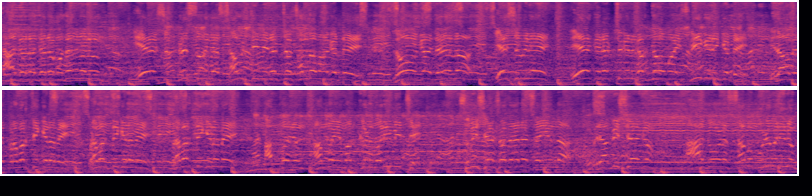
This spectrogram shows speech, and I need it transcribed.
സകല ജനപദങ്ങളും യേശു ക്രിസ്തുവിന്റെ സൗജന്യ രക്ഷ സ്വന്തമാകട്ടെ. ലോക ജനത യേശുവിനെ ഏക രക്ഷകന് കർത്താവുമായി സ്വീകരിക്കട്ടെ. പിതാവെ പ്രവർത്തിക്കണമേ പ്രവർത്തിക്കണമേ പ്രവർത്തിക്കണമേ. അപ്പനും അമ്മയും മക്കളും ഒരുമിച്ച് സുവിശേഷ വേല ചെയ്യുന്ന ഒരു അഭിഷേകം ആഗോള സഭ മുഴുവനിലും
